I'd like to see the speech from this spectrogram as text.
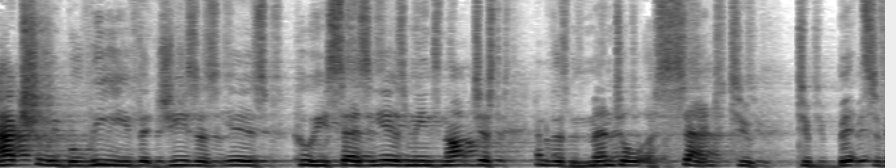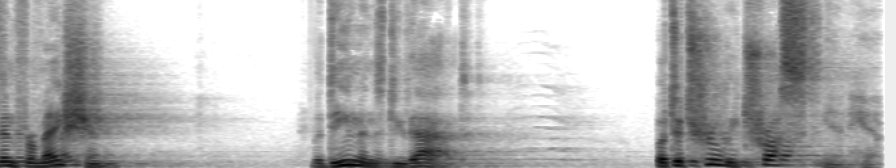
actually believe that Jesus is who he says he is means not just kind of this mental assent to, to bits of information. The demons do that. But to truly trust in him,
